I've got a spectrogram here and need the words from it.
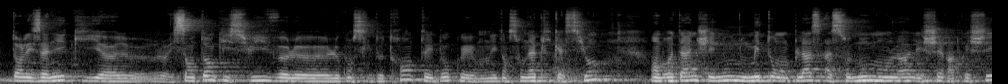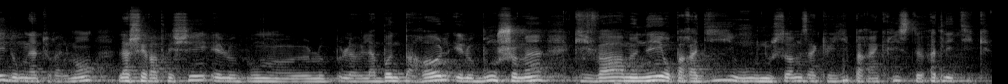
dans les années qui, euh, les 100 ans qui suivent le, Concile de Trente, et donc euh, on est dans son application. En Bretagne, chez nous, nous mettons en place à ce moment-là les chairs à prêcher, donc naturellement, la chair à prêcher est euh, la bonne parole et le bon chemin qui va mener au paradis où nous sommes accueillis par un Christ athlétique.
